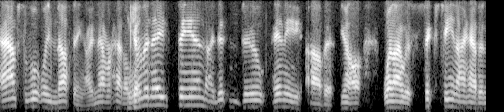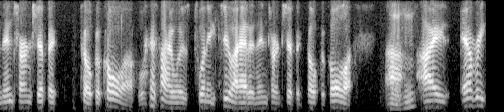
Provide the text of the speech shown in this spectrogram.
Absolutely nothing. I never had a Okay. lemonade stand. I didn't do any of it. You know, when I was 16, I had an internship at Coca-Cola. When I was 22, I had an internship at Coca-Cola. Uh, Mhm. I every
